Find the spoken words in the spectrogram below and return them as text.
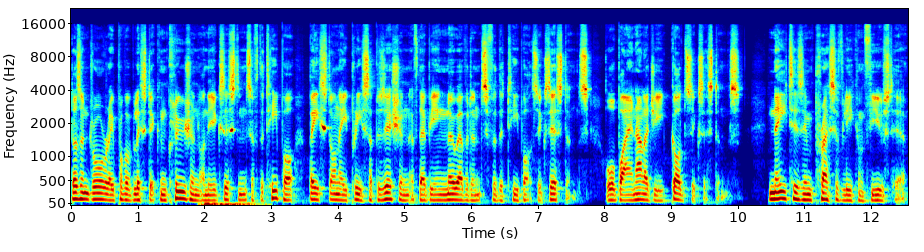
doesn't draw a probabilistic conclusion on the existence of the teapot based on a presupposition of there being no evidence for the teapot's existence, or by analogy, God's existence. Nate is impressively confused here.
